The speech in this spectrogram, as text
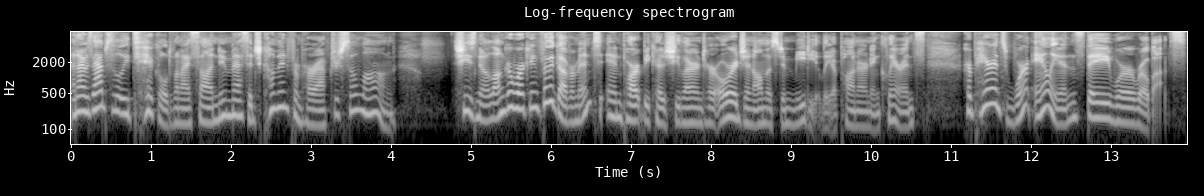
and I was absolutely tickled when I saw a new message come in from her after so long. She's no longer working for the government, in part because she learned her origin almost immediately upon earning clearance. Her parents weren't aliens, they were robots,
